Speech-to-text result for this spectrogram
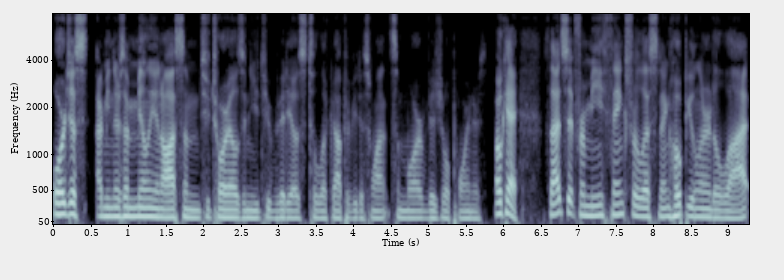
or just, I mean, there's a million awesome tutorials and YouTube videos to look up if you just want some more visual pointers. Okay, so that's it from me. Thanks for listening. Hope you learned a lot.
